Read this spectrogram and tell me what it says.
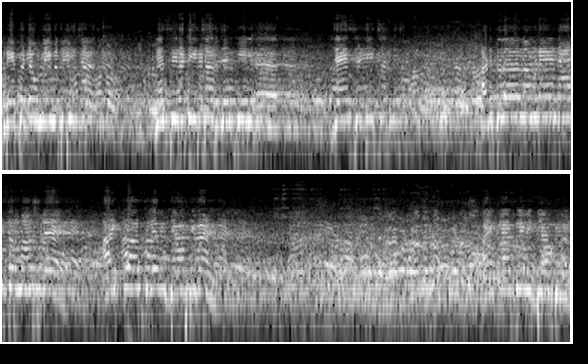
പ്രിയപ്പെട്ട Ummaima teacher Naseera teacher Jaseel Jayashree teacher. അടുത്തത് നമ്മുടെ നാസർ മാഷിലെ ഐ ക്ലാസ്സിലെ വിദ്യാർത്ഥികൾ ഐ ക്ലാസ്സിലെ വിദ്യാർത്ഥികൾ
